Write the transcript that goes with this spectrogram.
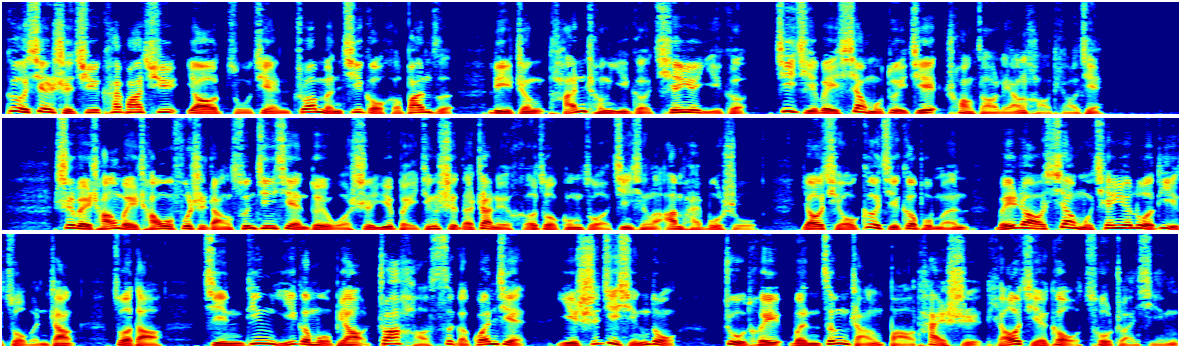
各县市区开发区要组建专门机构和班子，力争谈成一个签约一个，积极为项目对接创造良好条件。市委常委、常务副市长孙金宪对我市与北京市的战略合作工作进行了安排部署，要求各级各部门围绕项目签约落地做文章，做到紧盯一个目标，抓好四个关键，以实际行动助推稳增长、保态势、调结构、促转型。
